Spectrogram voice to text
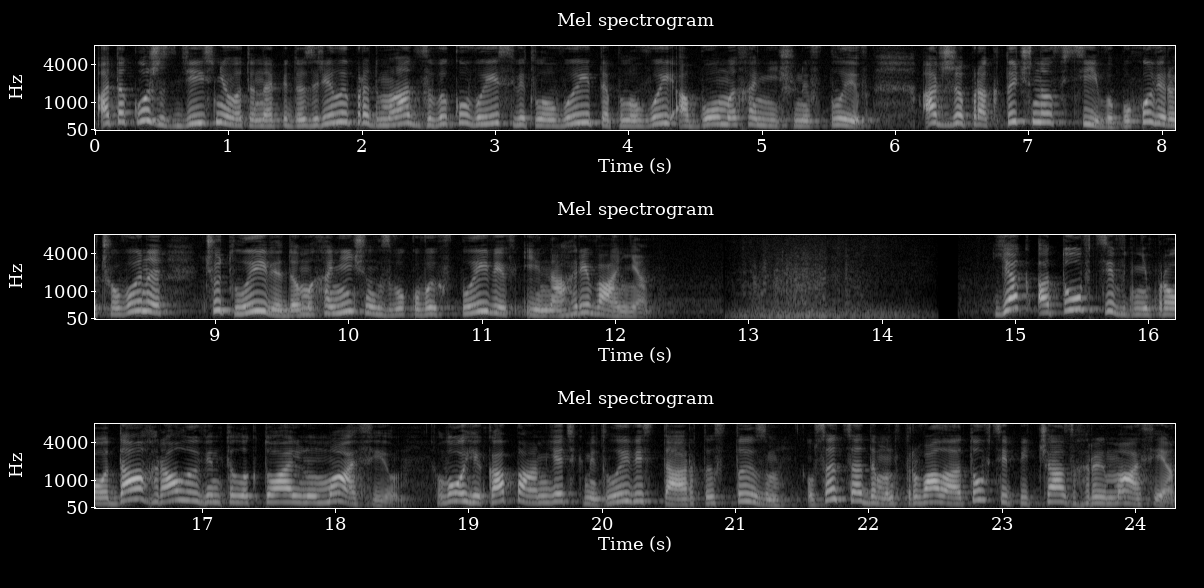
а також здійснювати на підозрілий предмет звуковий, світловий, тепловий або механічний вплив. Адже практично всі вибухові речовини чутливі до механічних звукових впливів і нагрівання. Як атовці в Дніпроода грали в інтелектуальну мафію. Логіка, пам'ять, кмітливість та артистизм. Усе це демонстрували атовці під час гри Мафія.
